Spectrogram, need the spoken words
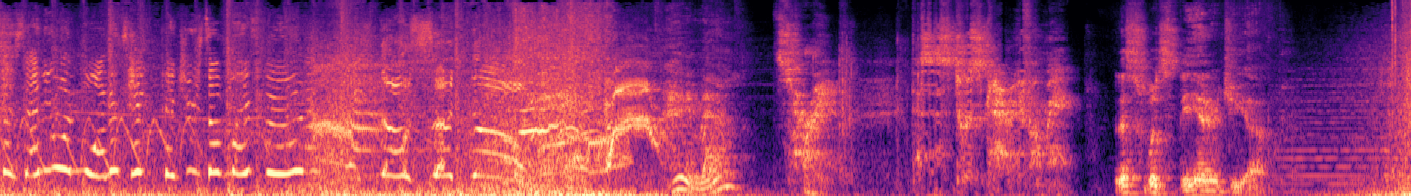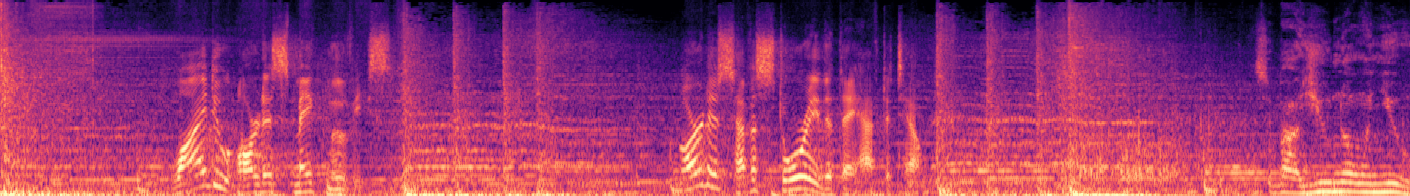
Does anyone want to take pictures of my food? No signal! Hey, man. Sorry. This is too scary for me. Let's switch the energy up. Why do artists make movies? Artists have a story that they have to tell. It's about you knowing you.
